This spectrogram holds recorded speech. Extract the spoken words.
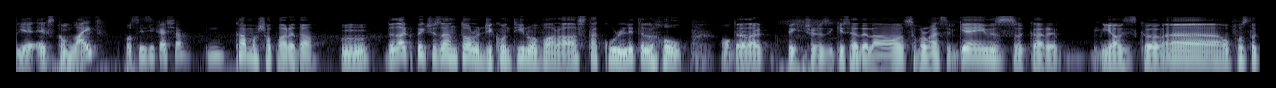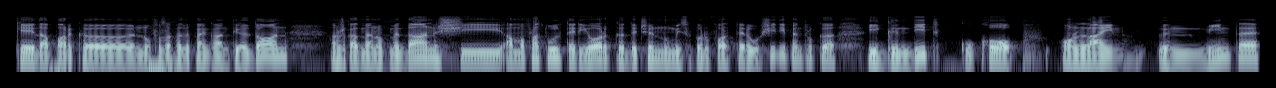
E XCOM Light? Poți să zic așa? Cam așa pare, da. Mm-hmm. The Dark Pictures Anthology continuă vara asta cu Little Hope. Ok. The Dark Pictures e chestia de la Supermassive Games, care eu am zis că a, au fost ok, dar parcă nu a fost la fel de fain ca Until Dawn. Am jucat Man of Medan și am aflat ulterior că de ce nu mi s-a părut foarte reușit, e pentru că e gândit cu co-op online în minte,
